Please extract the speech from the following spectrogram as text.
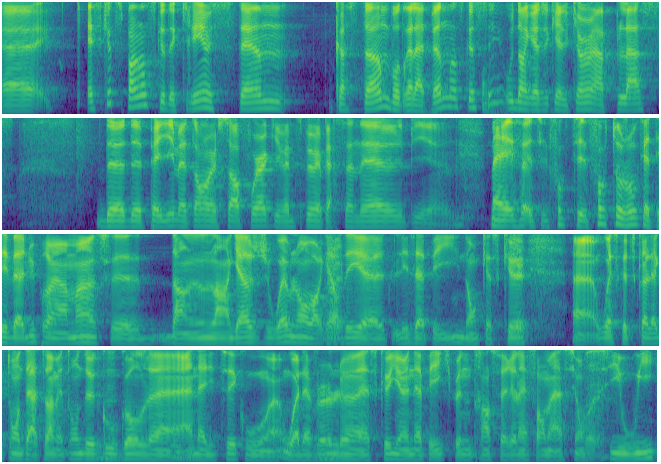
Euh, Est-ce que tu penses que de créer un système custom vaudrait la peine dans ce cas-ci, ou d'engager quelqu'un à place de, de payer, mettons, un software qui est un petit peu impersonnel, puis... euh, Ben, il faut, que tu- faut que toujours que tu évalues, premièrement, dans le langage du web, là, on va regarder euh, les API. Donc, est-ce que. Euh, où est-ce que tu collectes ton data, mettons, de Google euh, Analytics ou euh, whatever? là? Est-ce qu'il y a un API qui peut nous transférer l'information? Si oui,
